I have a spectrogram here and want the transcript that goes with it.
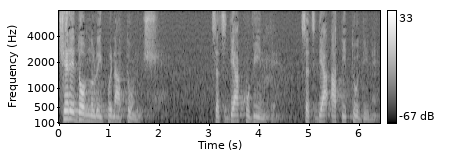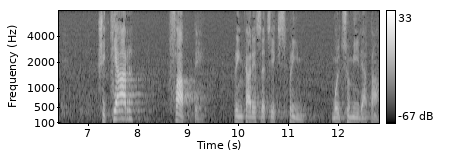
Cere Domnului până atunci să-ți dea cuvinte, să-ți dea atitudine și chiar fapte prin care să-ți exprimi mulțumirea ta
